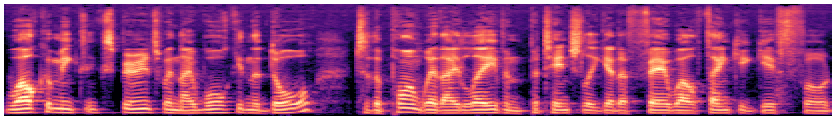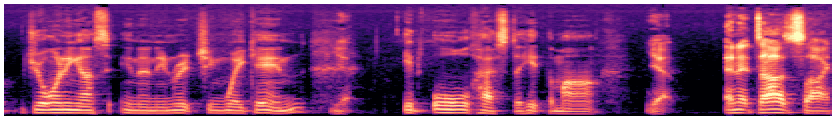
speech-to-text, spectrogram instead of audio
welcoming experience when they walk in the door to the point where they leave and potentially get a farewell thank you gift for joining us in an enriching weekend. Yeah it all has to hit the mark. Yeah, and it does. Like,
